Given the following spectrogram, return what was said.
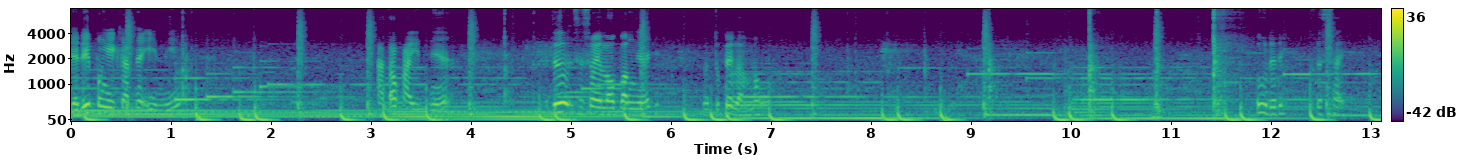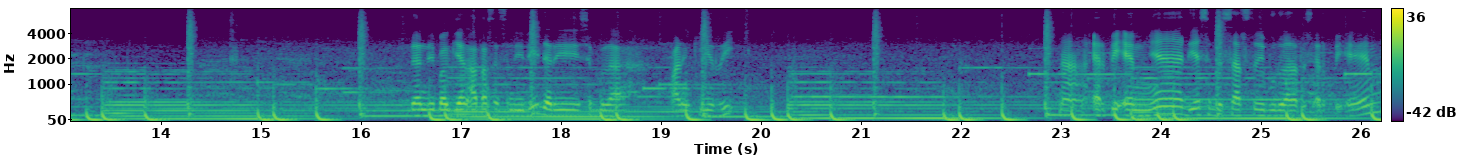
Jadi pengikatnya ini atau kaitnya itu sesuai lubangnya aja. Nutupnya gampang. Udah deh selesai. Dan di bagian atasnya sendiri dari sebelah paling kiri nah RPM nya dia sebesar 1200 RPM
